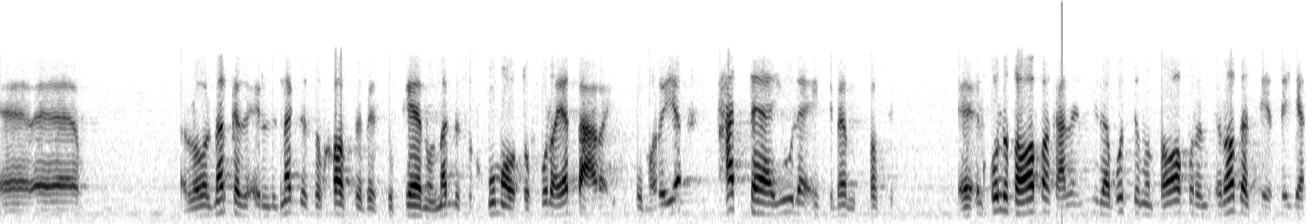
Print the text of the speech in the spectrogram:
آه، آه، اللي هو المركز المجلس الخاص بالسكان والمجلس الامومه والطفولة يتبع رئيس الجمهورية حتى يولى اهتمام آه، الكل توافق على إن لابد من توافر الإرادة السياسية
